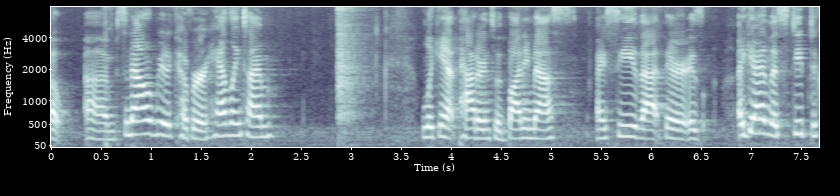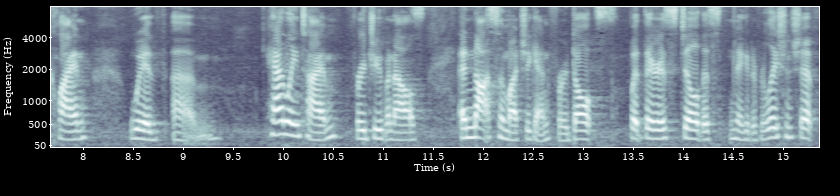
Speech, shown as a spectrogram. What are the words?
Oh, um, so now we're going to cover handling time. looking at patterns with body mass, I see that there is, again, the steep decline with um, handling time for juveniles and not so much, again, for adults, but there is still this negative relationship.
